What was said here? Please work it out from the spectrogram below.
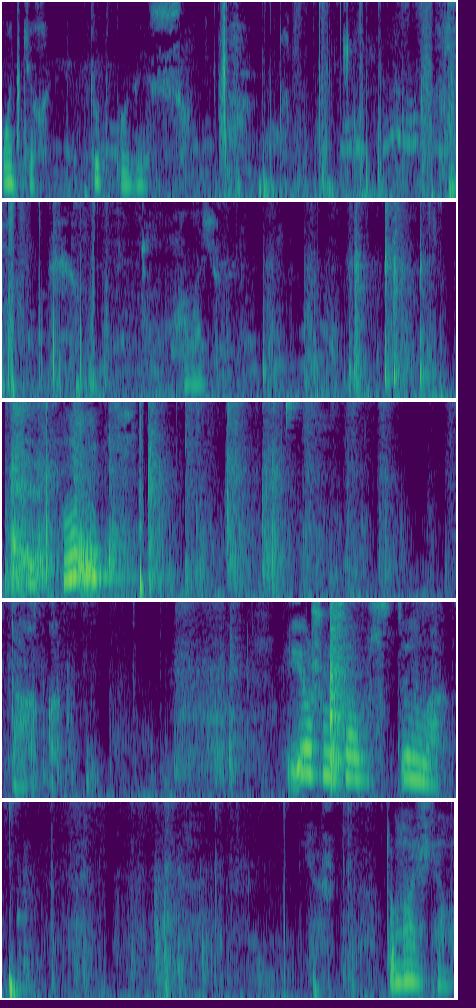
Одяг тут повішу. Ай. М. Так. Я ж уже встила. Домашньому.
